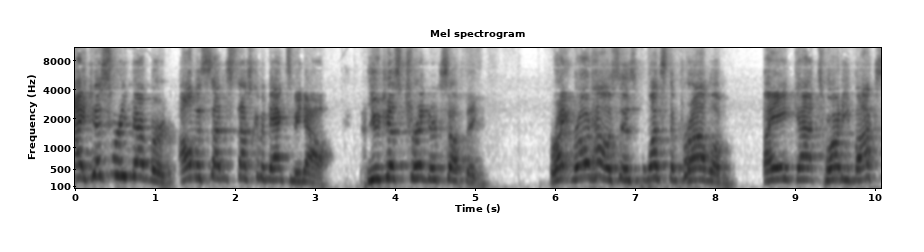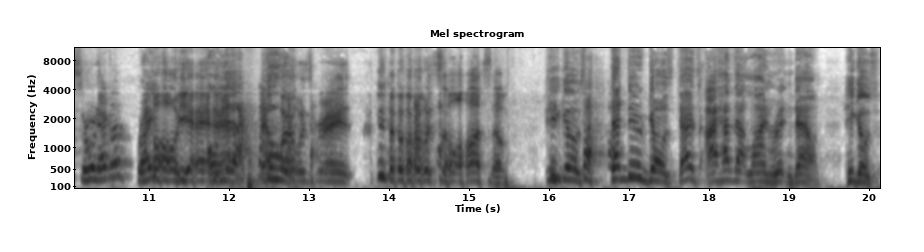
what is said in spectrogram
I just remembered. All of a sudden, stuff's coming back to me now. You just triggered something. Right? Roadhouse is what's the problem? I ain't got 20 bucks or whatever, right? Oh yeah, Oh, yeah. that part was great. That part was so awesome. He goes, that dude goes, that's I have that line written down. He goes,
